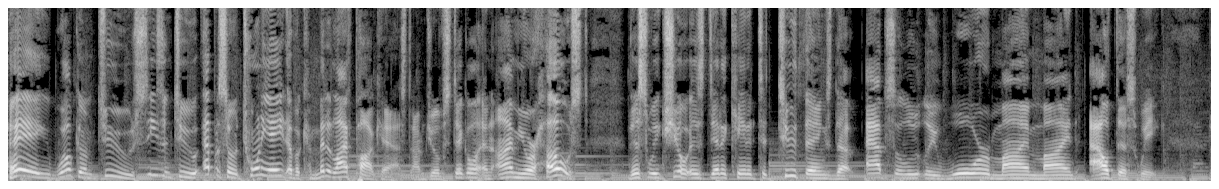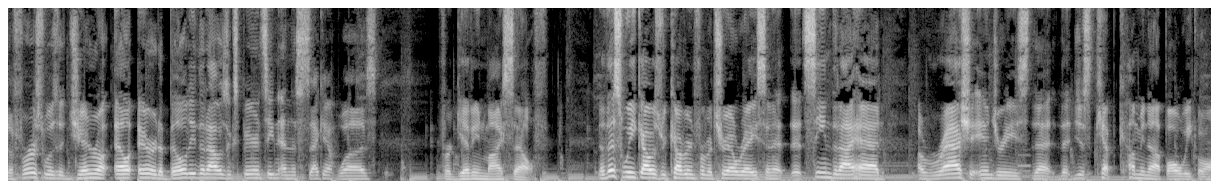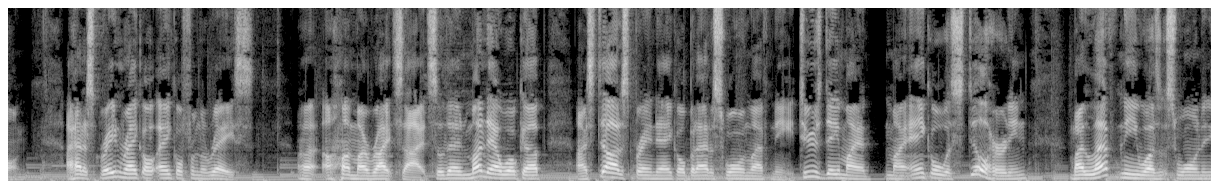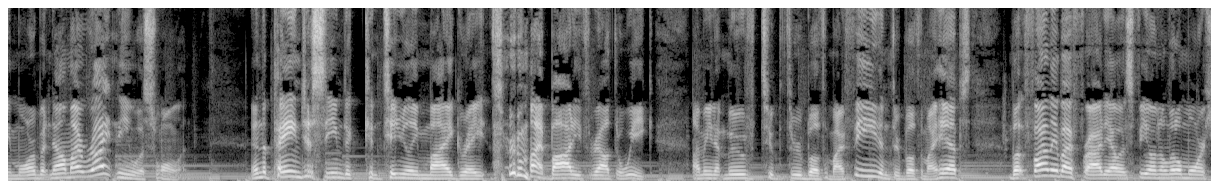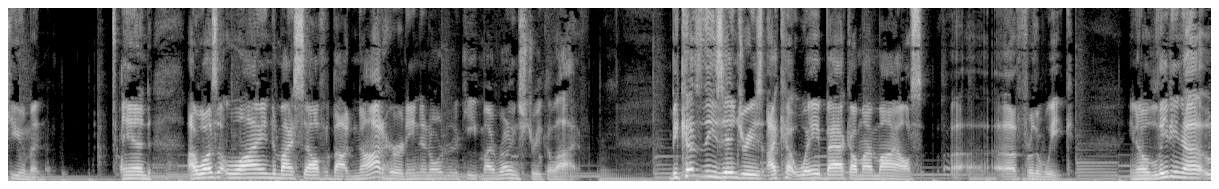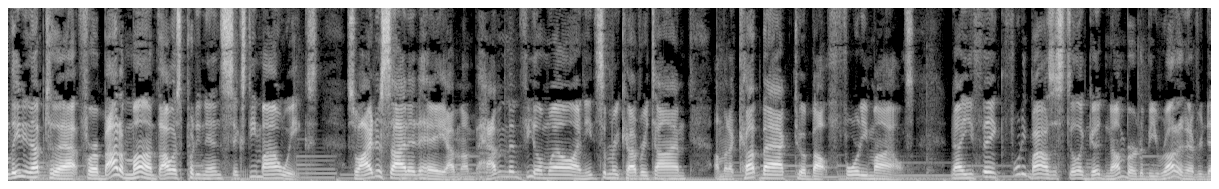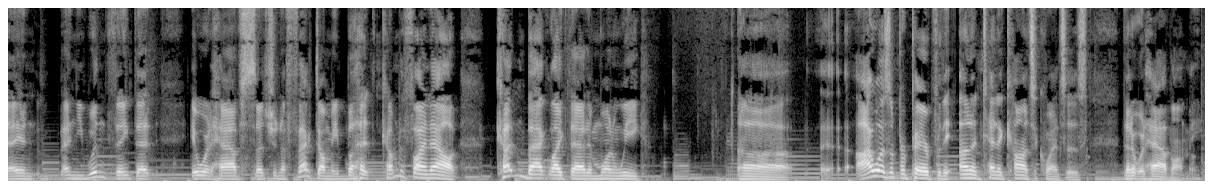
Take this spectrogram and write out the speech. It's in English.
Hey, welcome to season two, episode 28 of a Committed Life podcast. I'm Jove Stickle and I'm your host. This week's show is dedicated to two things that absolutely wore my mind out this week. The first was a general irritability that I was experiencing, and the second was forgiving myself. Now, this week I was recovering from a trail race, and it, it seemed that I had a rash of injuries that, that just kept coming up all week long. I had a sprained ankle, ankle from the race uh, on my right side. So then Monday I woke up. I still had a sprained ankle, but I had a swollen left knee. Tuesday my my ankle was still hurting. My left knee wasn't swollen anymore, but now my right knee was swollen. And the pain just seemed to continually migrate through my body throughout the week. I mean, it moved to, through both of my feet and through both of my hips. But finally, by Friday, I was feeling a little more human. And I wasn't lying to myself about not hurting in order to keep my running streak alive. Because of these injuries, I cut way back on my miles uh, uh, for the week. You know, leading uh, leading up to that, for about a month, I was putting in 60 mile weeks. So I decided, hey, I'm, I haven't been feeling well. I need some recovery time. I'm going to cut back to about 40 miles. Now you think 40 miles is still a good number to be running every day, and and you wouldn't think that it would have such an effect on me. But come to find out, cutting back like that in one week, uh, I wasn't prepared for the unintended consequences that it would have on me.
